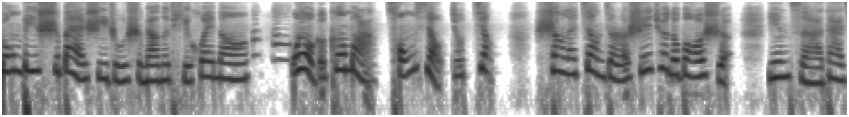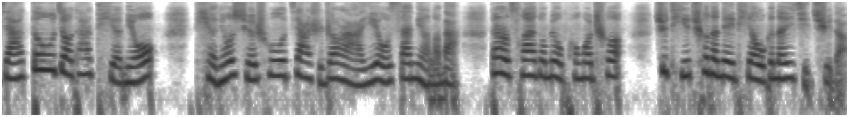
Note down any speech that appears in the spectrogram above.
装逼失败是一种什么样的体会呢？我有个哥们儿啊，从小就犟，上来犟劲儿了，谁劝都不好使，因此啊，大家都叫他铁牛。铁牛学出驾驶证啊，也有三年了吧，但是从来都没有碰过车。去提车的那天，我跟他一起去的，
